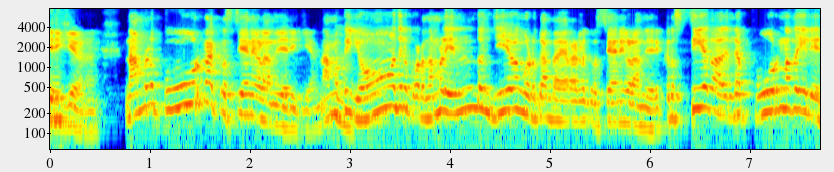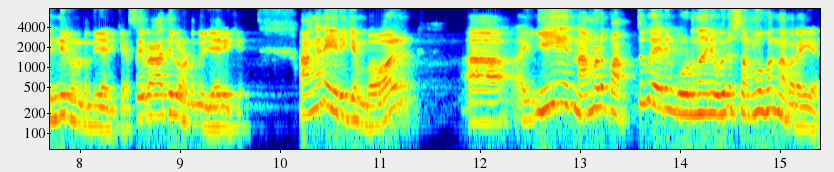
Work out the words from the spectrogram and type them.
ഇരിക്കുകയാണ്. നമ്മൾ പൂർണ ക്രിസ്ത്യാനികളാന്ന് വിചാരിക്കുക. നമുക്ക് യാതൊരു കുറവ് നമ്മൾ എന്തും ജീവൻ കൊടുക്കാൻ തയ്യാറുള്ള ക്രിസ്ത്യാനികളാന്ന് വിചാരിക്കുക. ക്രിസ്തീയത അതിന്റെ പൂർണതയിൽ എന്നിലുണ്ടെന്ന് വിചാരിക്കുക. സിറാജിലുണ്ടെന്ന് വിചാരിക്കുക. അങ്ങനെ ഇരിക്കുമ്പോൾ ഈ നമ്മൾ പത്ത് പേരും കൂടുന്നതിന് ഒരു സമൂഹം എന്നാ പറയുക?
